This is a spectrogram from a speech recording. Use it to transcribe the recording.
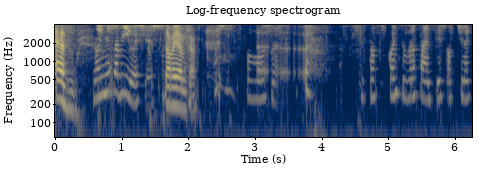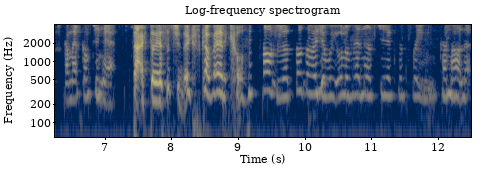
Ez, No i mnie zabiłeś jeszcze. dawaj Jemka. O Boże. Czy to w końcu wracając, jest odcinek z kamerką, czy nie? Tak, to jest odcinek z kamerką. Dobrze, to to będzie mój ulubiony odcinek na twoim kanale.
